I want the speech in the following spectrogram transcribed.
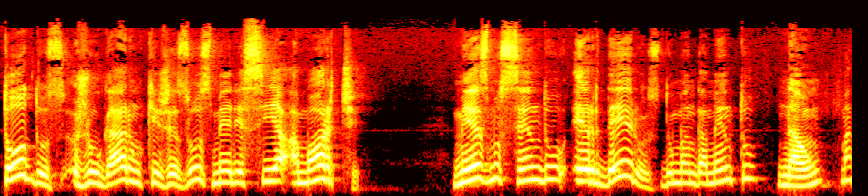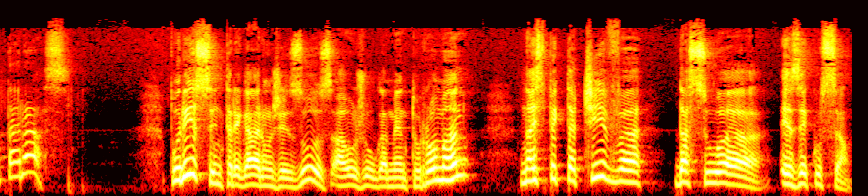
Todos julgaram que Jesus merecia a morte, mesmo sendo herdeiros do mandamento não matarás. Por isso entregaram Jesus ao julgamento romano, na expectativa da sua execução.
